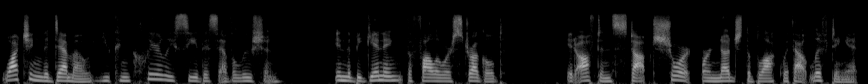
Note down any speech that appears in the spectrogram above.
Watching the demo, you can clearly see this evolution. In the beginning, the follower struggled. It often stopped short or nudged the block without lifting it.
